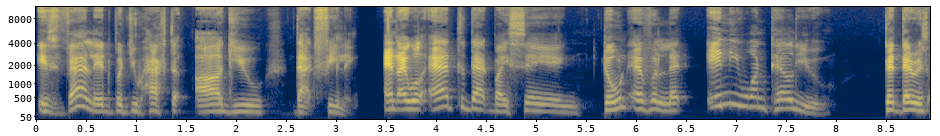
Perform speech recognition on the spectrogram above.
is valid, but you have to argue that feeling. And I will add to that by saying don't ever let anyone tell you that there is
